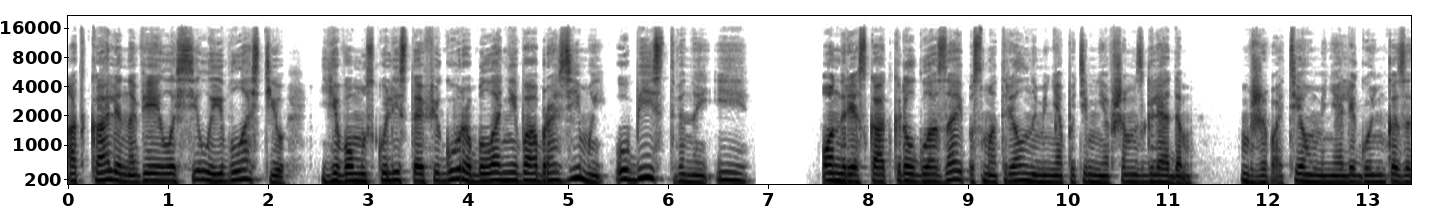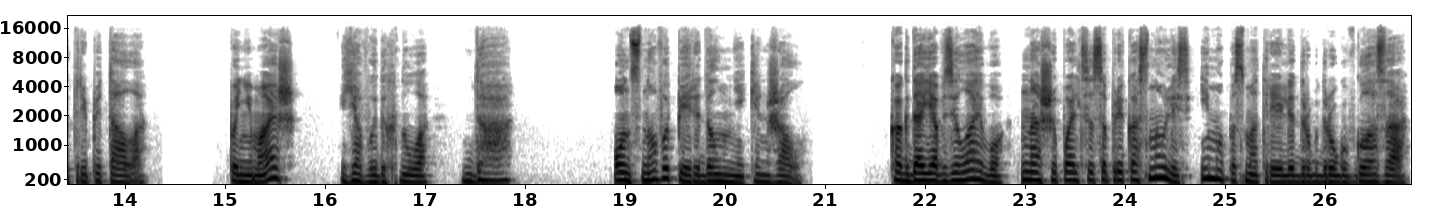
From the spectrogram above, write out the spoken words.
От Калина веяло силой и властью, его мускулистая фигура была невообразимой, убийственной и... Он резко открыл глаза и посмотрел на меня потемневшим взглядом. В животе у меня легонько затрепетало. «Понимаешь?» Я выдохнула. «Да». Он снова передал мне кинжал. Когда я взяла его, наши пальцы соприкоснулись, и мы посмотрели друг другу в глаза.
